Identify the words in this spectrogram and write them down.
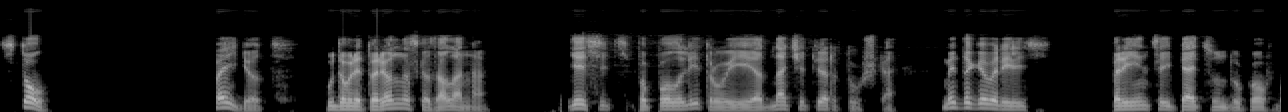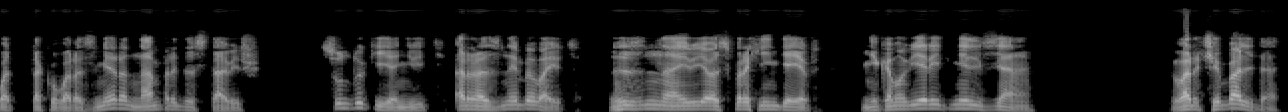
стол. «Пойдет», — удовлетворенно сказала она. «Десять по пол-литру и одна четвертушка. Мы договорились. Принца и пять сундуков вот такого размера нам предоставишь. Сундуки они ведь разные бывают. Знаю я вас, прохиндеев, никому верить нельзя. В Арчибальда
